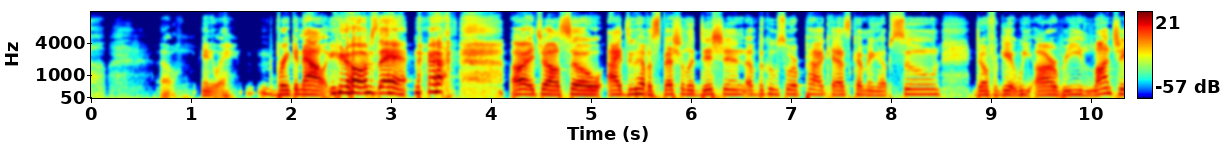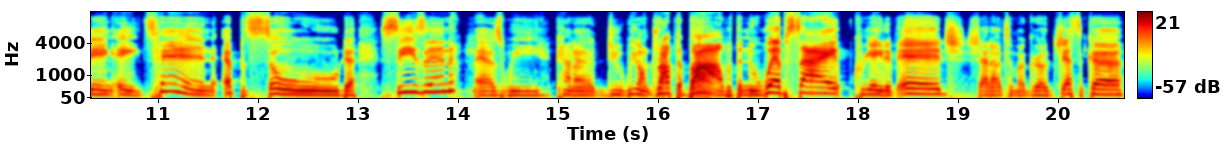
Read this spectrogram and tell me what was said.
Oh, anyway, breaking out. You know what I'm saying? All right, y'all. So I do have a special edition of the Cool Soror podcast coming up soon. Don't forget, we are relaunching a 10 episode season as we kind of do. We're going to drop the bomb with the new website, Creative Edge. Shout out to my girl, Jessica.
